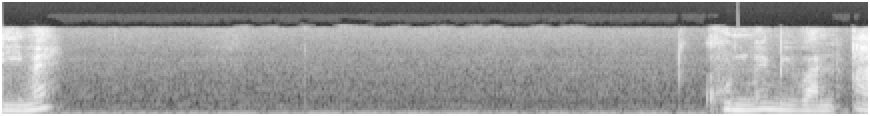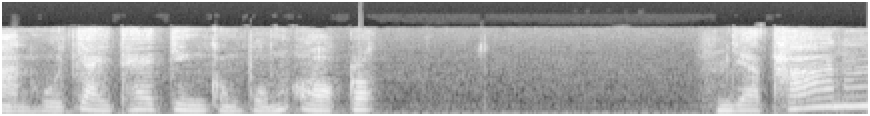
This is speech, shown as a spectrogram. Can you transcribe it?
ดีไหม คุณไม่มีวันอ่านหัวใจแท้จริงของผมออกหรอก อย่าท้านะ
